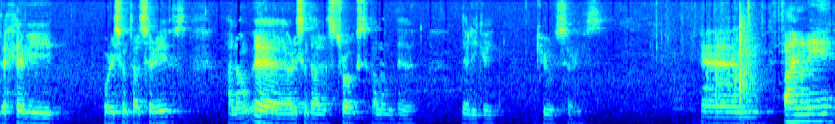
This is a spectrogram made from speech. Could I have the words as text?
the heavy horizontal serifs along uh, horizontal strokes along the delicate curved serifs. And finally,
